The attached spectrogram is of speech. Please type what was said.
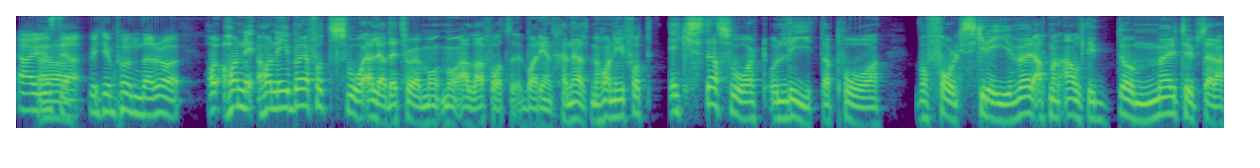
ja, just det. Vilken pundare då. Har, har, ni, har ni börjat fått svårt, eller ja, det tror jag må, må alla har fått, bara rent generellt, men har ni fått extra svårt att lita på vad folk skriver, att man alltid dömer, typ så här,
